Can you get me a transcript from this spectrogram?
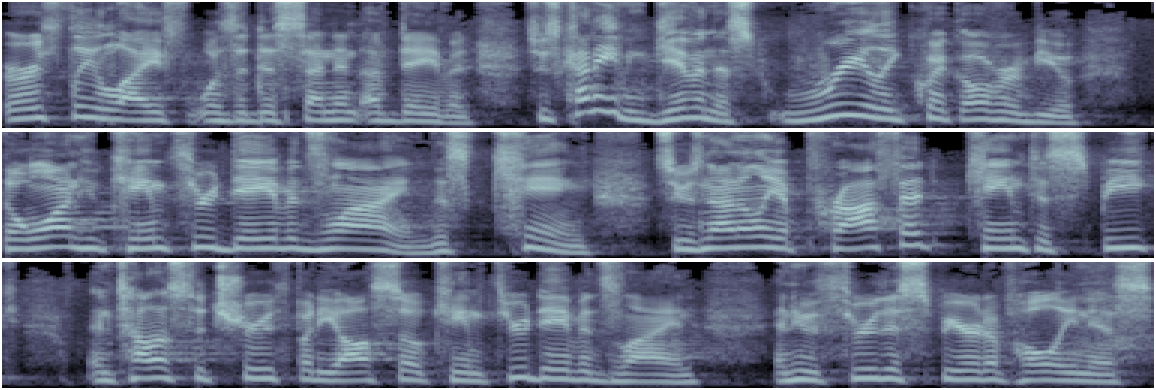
earthly life was a descendant of David. So he's kind of even given this really quick overview. The one who came through David's line, this king. So he was not only a prophet, came to speak and tell us the truth, but he also came through David's line and who through the spirit of holiness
